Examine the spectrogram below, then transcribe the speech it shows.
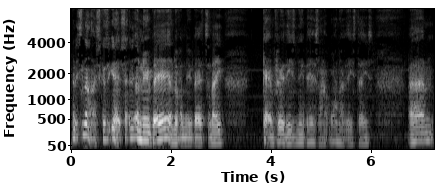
And it's nice because, you know, it's a new beer, another new beer to me. Getting through these new beers like one of these days. Um,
